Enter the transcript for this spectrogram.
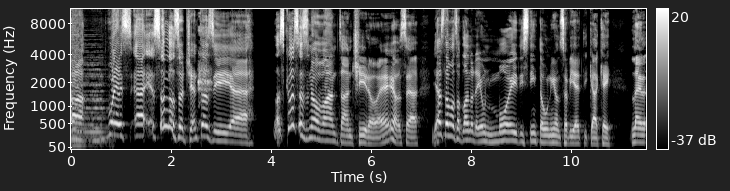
Ah, pues ah, son los ochentas y ah, las cosas no van tan chido, ¿eh? O sea, ya estamos hablando de un muy distinto Unión Soviética que la,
